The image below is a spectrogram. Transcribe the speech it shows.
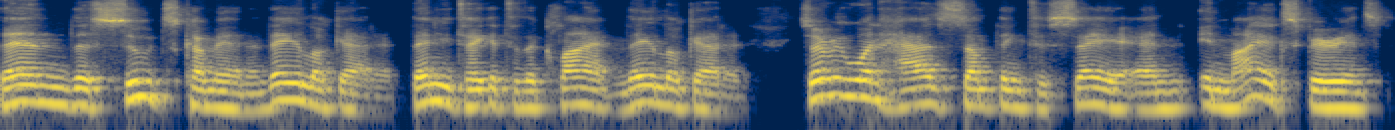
then the suits come in and they look at it then you take it to the client and they look at it. So everyone has something to say and in my experience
